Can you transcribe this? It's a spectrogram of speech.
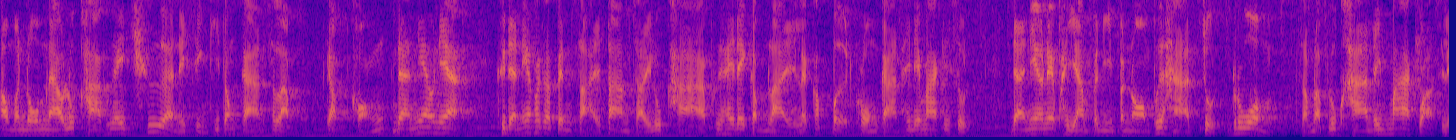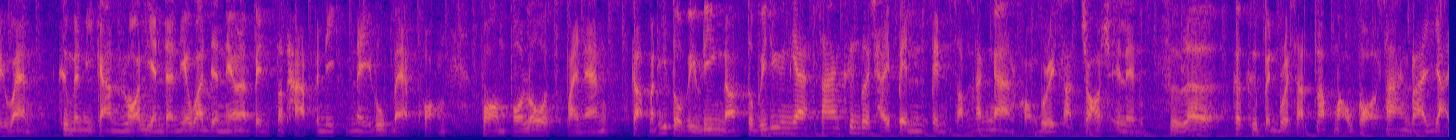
เอามาโน้มน้าวลูกค้าเพื่อให้เชื่อในสิ่งที่ต้องการสลับกับของแดเนียลเนี่ยคือแดเนียลเขาจะเป็นสายตามใจลูกค้าเพื่อให้ได้กำไร และก็เปิดโครงการให้ได้มากที่สุดแดเนียลเนี่ยพยายามประนีประนอมเพื่อหาจุดร่วมสำหรับลูกค้าได้มากกว่าซิลิแวนคือมันมีการล้อเลียนแดเนียลว่าแดเนียลเป็นสถาปนิกในรูปแบบของ Form Follows Finance กลับมาที่ตัว building เนาะตัว building เนี่ยสร้างขึ้นเพื่อใช้เป็นเป็นสำนักงานของบริษัท George Allen Fuller ก็คือเป็นบริษัทรับเหมาก่อสร้างรายใหญ่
